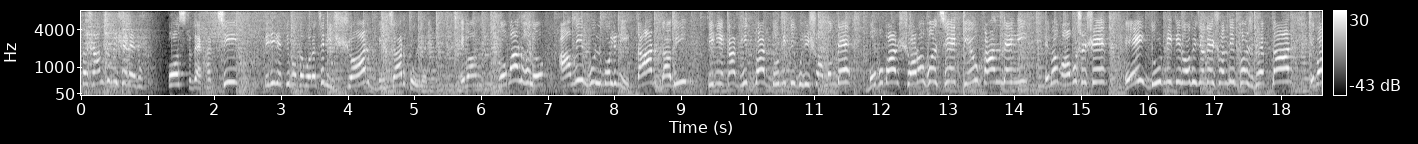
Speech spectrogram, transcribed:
মূলত শান্তনু সেনের পোস্ট দেখাচ্ছি। তিনি রীতিমতো বলেছেন, ঈশ্বর বিচার করলেন। এবং প্রমাণ হলো, আমি ভুল বলিনি, তার দাবি তিনি একাধিকবার দুর্নীতিগুলি সম্বন্ধে বহুবার সরব হয়েছে, কেউ কান দেয়নি, এবং অবশেষে এই দুর্নীতির অভিযোগে সন্দীপ ঘোষ গ্রেপ্তার এবং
